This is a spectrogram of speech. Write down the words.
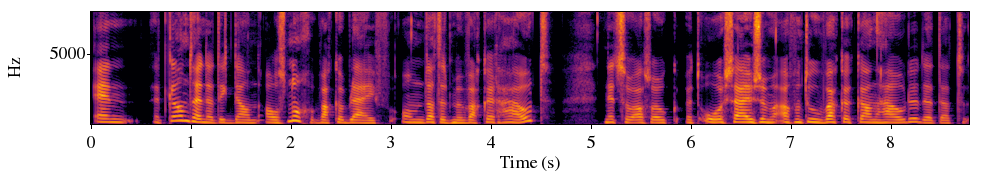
En het kan zijn dat ik dan alsnog wakker blijf, omdat het me wakker houdt. Net zoals ook het oorsuizen me af en toe wakker kan houden. Dat dat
